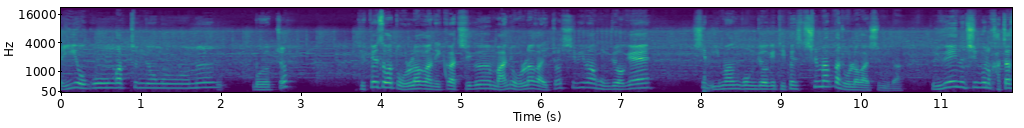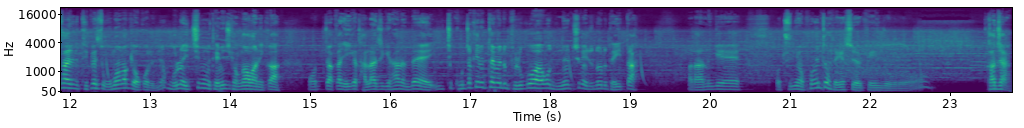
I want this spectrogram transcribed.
자, 이50 같은 경우는 뭐였죠? 디펜스가 또 올라가니까 지금 많이 올라가 있죠? 12만 공격에 12만 공격에 디펜스 7만까지 올라가 있습니다. 위에 있는 친구는 가짜 사이드 디펜스 5만밖에 없거든요. 물론 이 친구는 데미지 경감하니까 어, 약간 얘기가 달라지긴 하는데 이 친- 공짜 캐릭터임에도 불구하고 능력치가 이 정도로 돼 있다. 라는 게 어, 중요한 포인트가 되겠어요 개인적으로. 가자.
